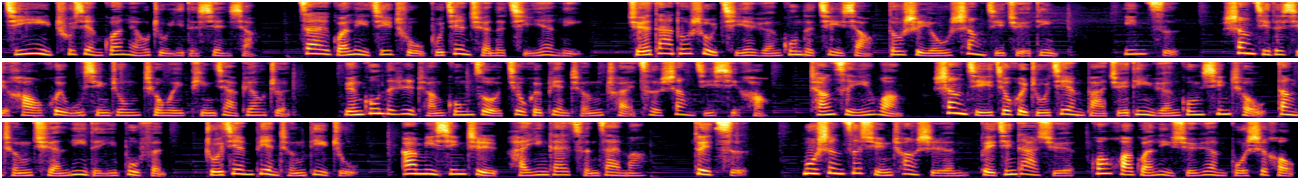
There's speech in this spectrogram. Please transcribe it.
极易出现官僚主义的现象。在管理基础不健全的企业里。绝大多数企业员工的绩效都是由上级决定，因此上级的喜好会无形中成为评价标准，员工的日常工作就会变成揣测上级喜好。长此以往，上级就会逐渐把决定员工薪酬当成权力的一部分，逐渐变成地主。二密薪制还应该存在吗？对此，木盛咨询创始人、北京大学光华管理学院博士后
